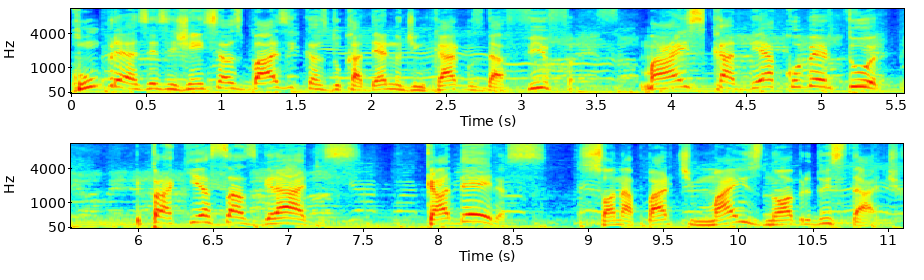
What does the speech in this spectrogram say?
Cumpre as exigências básicas do caderno de encargos da FIFA, mas cadê a cobertura? E para que essas grades? Cadeiras, só na parte mais nobre do estádio.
